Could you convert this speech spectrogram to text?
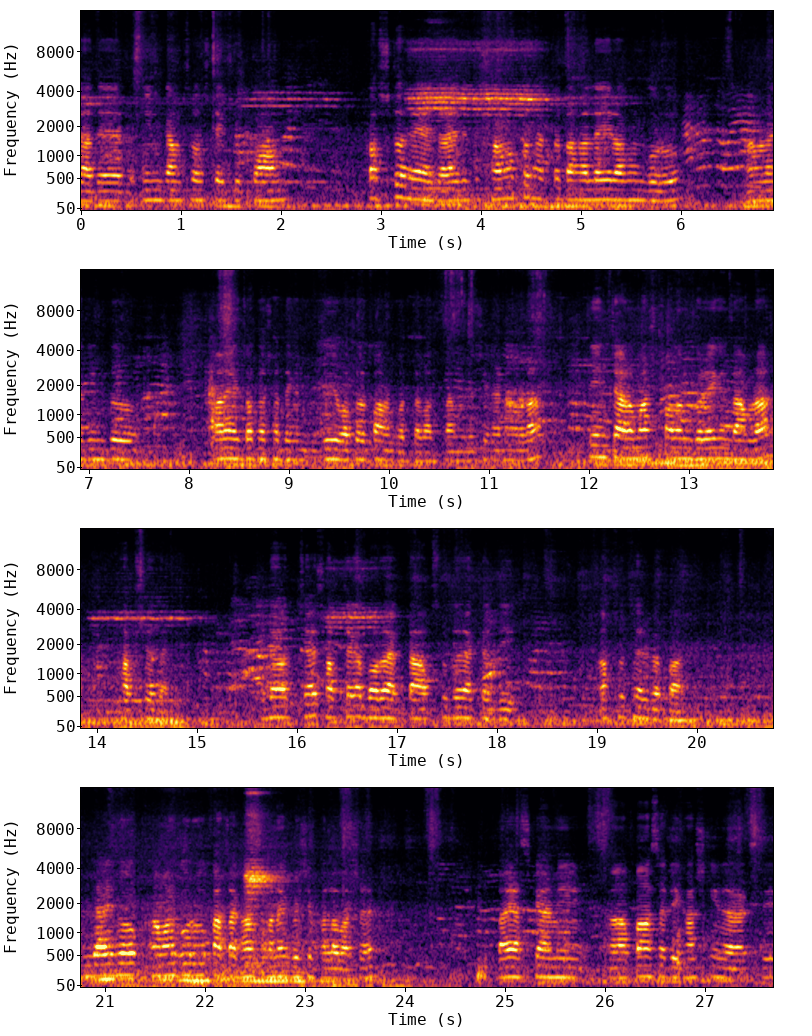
যাদের ইনকাম সোর্সটা একটু কম, কষ্ট হয়ে যায়, যদি সামর্থ্য থাকতো তাহলে এরকম গরু আমরা কিন্তু অনেক কথার সাথে কিন্তু দুই বছর পালন করতে পারতাম। কিন্তু সেখানে আমরা তিন, চার মাস পালন করে কিন্তু আমরা হাফসে যাই। এটা হচ্ছে সব থেকে বড় একটা আফসোসের একটা দিক, আফসোসের ব্যাপার। যাই হোক, আমার গরু কাঁচা ঘাস অনেক বেশি ভালোবাসে। তাই আজকে আমি পাঁচ আটি ঘাস কিনে রাখছি।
